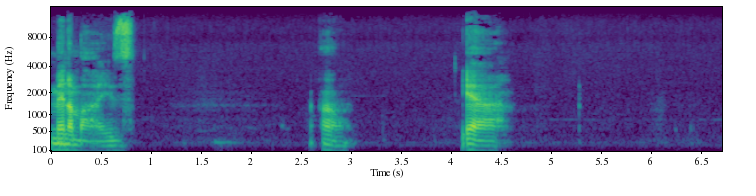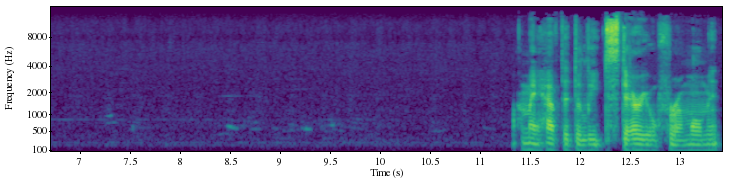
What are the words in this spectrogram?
minimize. Oh, yeah. I might have to delete stereo for a moment.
